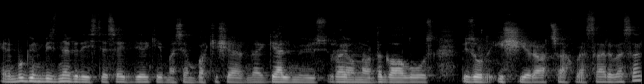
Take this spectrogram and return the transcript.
Yəni bu gün biz nə qədər istəsək deyək ki, məsələn Bakı şəhərində gəlmirik, rayonlarda qalırıq, biz orada iş yeri açaq və s. və s.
